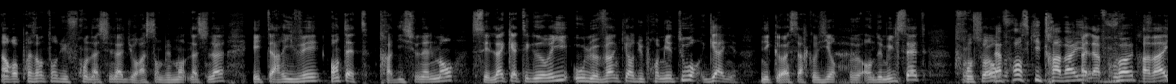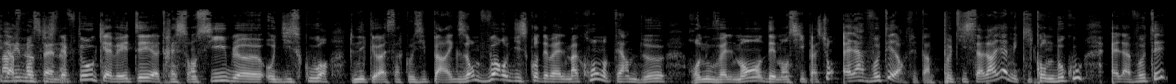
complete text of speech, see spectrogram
un représentant du Front National, du Rassemblement National, est arrivé en tête. Traditionnellement, c'est la catégorie où le vainqueur du premier tour gagne. Nicolas Sarkozy en, 2007, euh, François Hollande. La France qui travaille, la France qui travaille, Marine la France Le Pen. qui avait été euh, très sensible euh, au discours de Nicolas Sarkozy, par exemple, voire au discours d'Emmanuel Macron en termes de renouvellement, d'émancipation. Elle a voté, alors c'est un petit salariat, mais qui compte beaucoup, elle a voté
